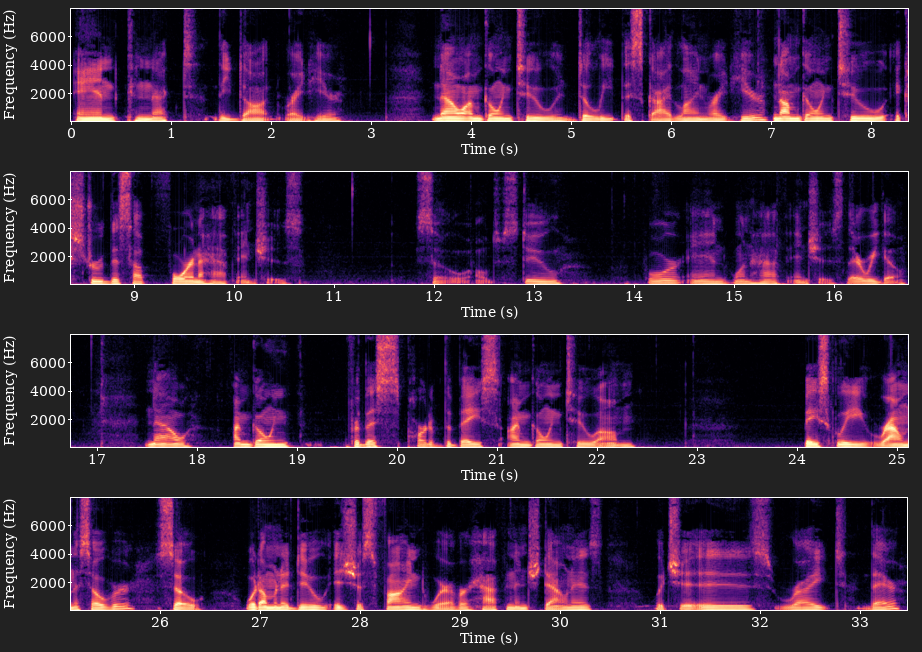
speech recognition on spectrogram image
and connect the dot right here. Now I'm going to delete this guideline right here, and I'm going to extrude this up four and a half inches. So I'll just do four and one half inches. There we go. Now I'm going for this part of the base I'm going to um, basically round this over. So what I'm going to do is just find wherever half an inch down is which is right there.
